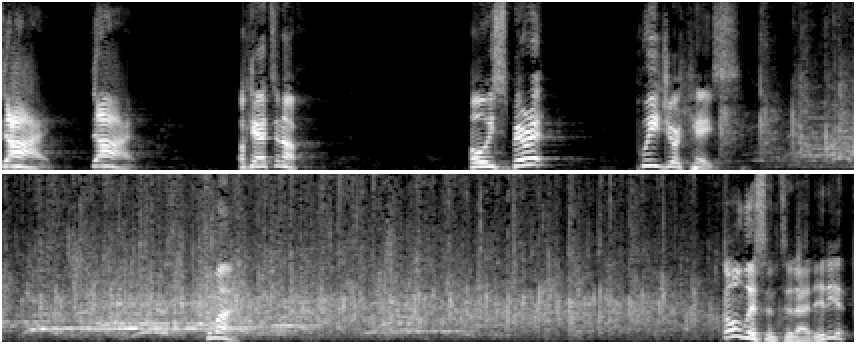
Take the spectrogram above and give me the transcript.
die, die. Okay, that's enough. Holy Spirit, plead your case. Come on. Don't listen to that idiot.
